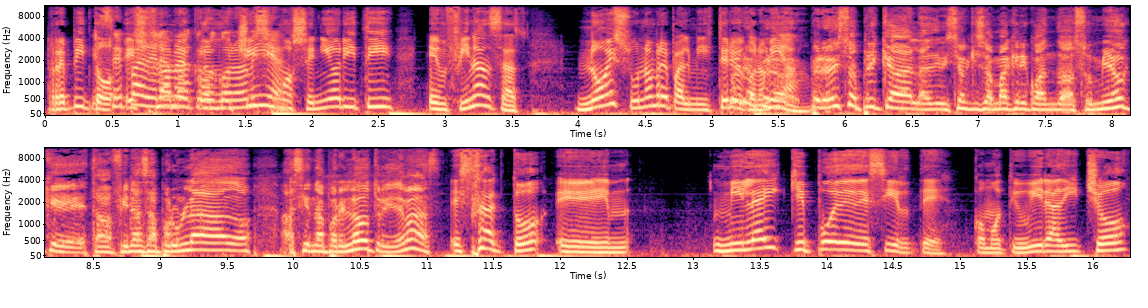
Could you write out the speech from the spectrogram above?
repito, es de un hombre con muchísimo seniority en finanzas. No es un hombre para el Ministerio Bueno, de Economía. pero, pero eso explica la división que hizo Macri cuando asumió que estaba finanzas por un lado, Hacienda por el otro y demás. Exacto. Eh, Milei, ¿qué puede decirte? Como te hubiera dicho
